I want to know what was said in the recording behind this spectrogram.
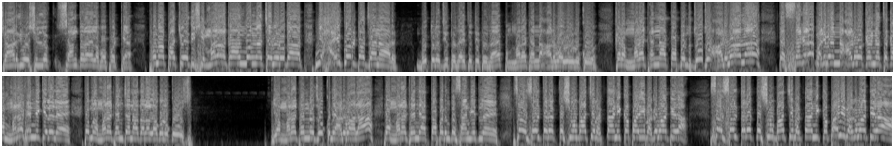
चार दिवस शिल्लक शांत राहिला बा पट्ट्या पुन्हा पाचव्या दिवशी मराठा आंदोलनाच्या विरोधात मी हायकोर्टात जाणार. बो तुला जिथं जायचं तिथं जाय पण मराठ्यांना आडवा येऊ नको. कारण मराठ्यांना आतापर्यंत जो जो आडवा आला त्या सगळ्या भडव्यांना आडवा करण्याचं काम मराठ्यांनी केलेलं आहे. त्यामुळे मराठ्यांच्या नादाला लागू नकोस. या मराठ्यांना जो कोणी आडवा आला या मराठ्यांनी आतापर्यंत सांगितलंय सळसळ रक्त शिवबाचे भक्त आणि कपाळी भगवाटीला सळसळ रक्त शिवबाचे भक्त आणि कपाळी भगवाटीला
